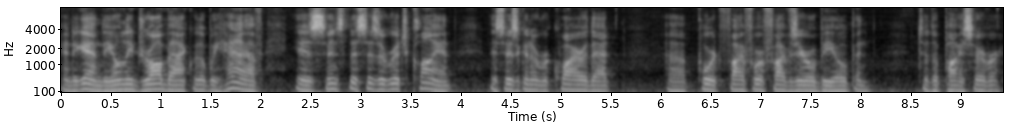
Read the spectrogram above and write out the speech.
And again, the only drawback that we have is since this is a rich client, this is going to require that uh, port 5450 be open to the Pi server.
